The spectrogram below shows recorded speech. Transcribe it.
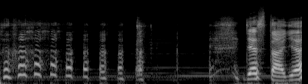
ya está, ya.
